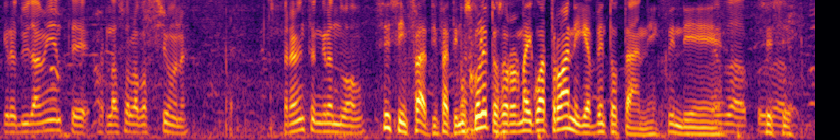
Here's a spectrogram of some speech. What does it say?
gratuitamente per la sola passione. Veramente un grand'uomo. Sì, sì, infatti, infatti, Muscoletto sono ormai 4 anni che ha 28 anni, quindi... Esatto, sì, esatto. sì.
